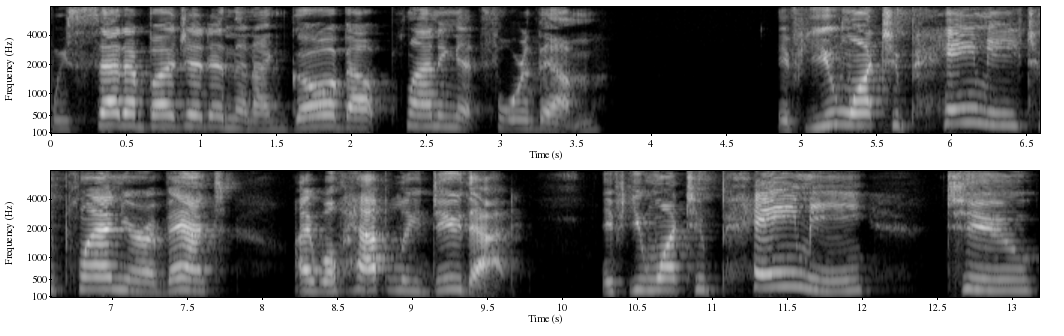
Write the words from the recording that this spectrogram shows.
We set a budget and then I go about planning it for them. If you want to pay me to plan your event, I will happily do that. If you want to pay me to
